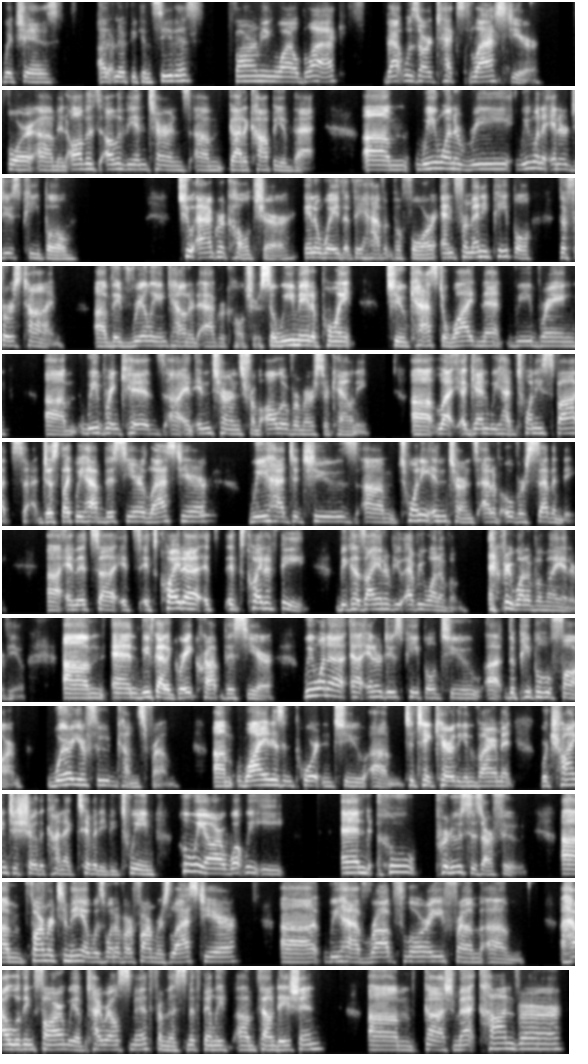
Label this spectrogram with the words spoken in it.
which is, I don't know if you can see this, Farming While Black. That was our text last year for, um, and all this, all of the interns um, got a copy of that. Um, we want to re, we want to introduce people to agriculture in a way that they haven't before, and for many people, the first time uh, they've really encountered agriculture. So we made a point to cast a wide net. We bring um, we bring kids uh, and interns from all over Mercer County. Uh, like, again, we had 20 spots, just like we have this year. Last year, we had to choose um, 20 interns out of over 70, uh, and it's uh, it's it's quite a it's it's quite a feat because I interview every one of them. Every one of them I interview. Um, and we've got a great crop this year. We want to uh, introduce people to uh, the people who farm, where your food comes from, um, why it is important to um, to take care of the environment. We're trying to show the connectivity between who we are, what we eat, and who produces our food. Um, Farmer Tamia was one of our farmers last year. Uh, we have Rob Flory from um, a Howell Living Farm. We have Tyrell Smith from the Smith Family um, Foundation. Um, gosh, Matt Conver,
